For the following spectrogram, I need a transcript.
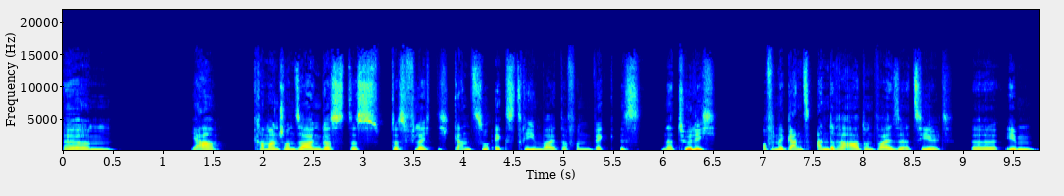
ähm, ja, kann man schon sagen, dass das vielleicht nicht ganz so extrem weit davon weg ist. Natürlich auf eine ganz andere Art und Weise erzählt. Äh, eben,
